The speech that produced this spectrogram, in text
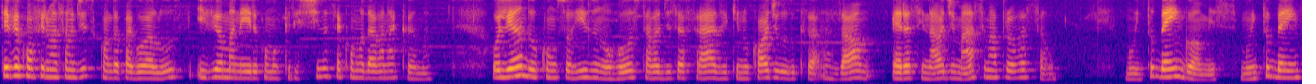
Teve a confirmação disso quando apagou a luz e viu a maneira como Cristina se acomodava na cama. Olhando-o com um sorriso no rosto, ela disse a frase que no código do casal era sinal de máxima aprovação. Muito bem, Gomes, muito bem.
